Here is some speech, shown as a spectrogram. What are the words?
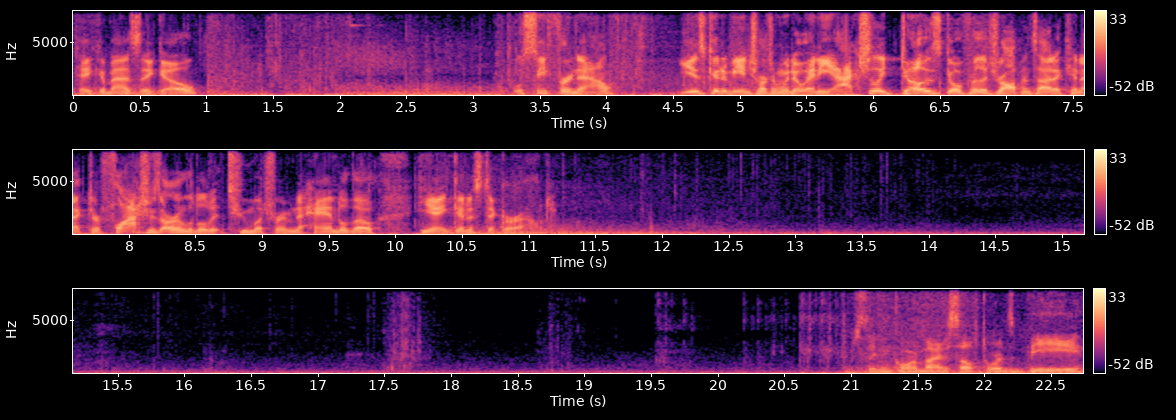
take them as they go. We'll see for now. He is going to be in charge of window, and he actually does go for the drop inside a connector. Flashes are a little bit too much for him to handle, though. He ain't going to stick around. Just leaving Corn by himself towards B.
